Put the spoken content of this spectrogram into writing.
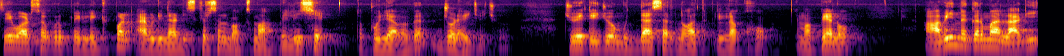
જે વોટ્સઅપ ગ્રુપની લિંક પણ આ વિડીયોના ડિસ્ક્રિપ્શન બોક્સમાં આપેલી છે. તો ભૂલ્યા વગર જોડાઈ જજો. જોઈએ ત્રીજો મુદ્દાસર નોંધ લખો. એમાં પહેલો, આવી નગરમાં લાગી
